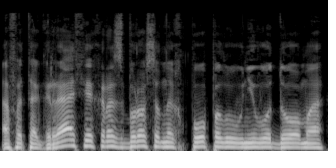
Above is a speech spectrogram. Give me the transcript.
о фотографиях, разбросанных по полу у него дома.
